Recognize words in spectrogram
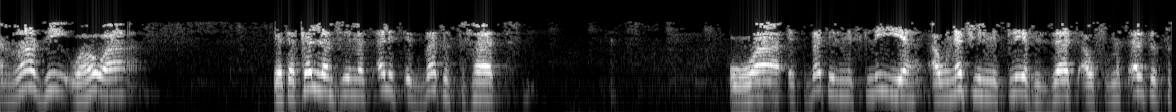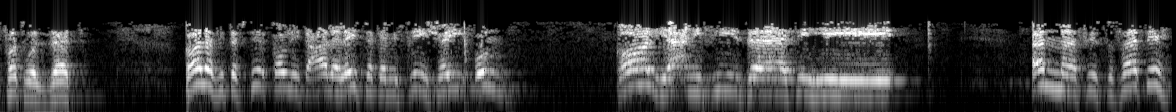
الرازي وهو يتكلم في مسألة إثبات الصفات. وإثبات المثلية أو نفي المثلية في الذات أو في مسألة الصفات والذات. قال في تفسير قوله تعالى ليس كمثله شيء. قال يعني في ذاته. أما في صفاته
